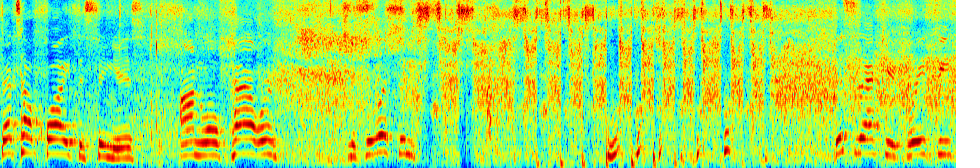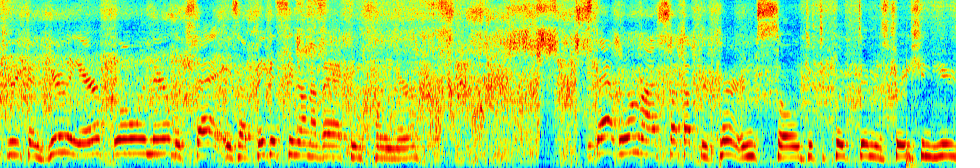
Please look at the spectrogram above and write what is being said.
that's how quiet this thing is on low power. If you listen, this is actually a great feature. You can hear the airflow in there, which that is the biggest thing on a vacuum cleaner. But that will not suck up your curtains, so just a quick demonstration here.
